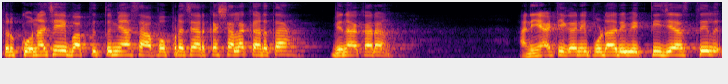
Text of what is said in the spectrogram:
तर कोणाच्याही बाबतीत तुम्ही असा अपप्रचार कशाला करता? विनाकारण. आणि या ठिकाणी पुढारी व्यक्ती जे असतील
